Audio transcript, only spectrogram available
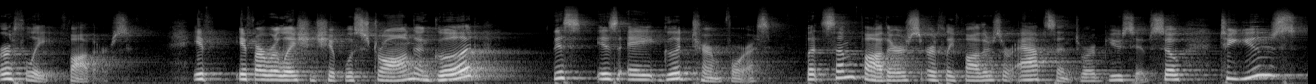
earthly fathers. If, if our relationship was strong and good, this is a good term for us. But some fathers, earthly fathers, are absent or abusive. So to use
